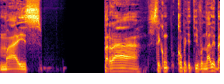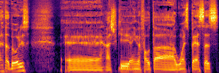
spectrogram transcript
mas para ser com- competitivo na Libertadores, é, acho que ainda falta algumas peças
